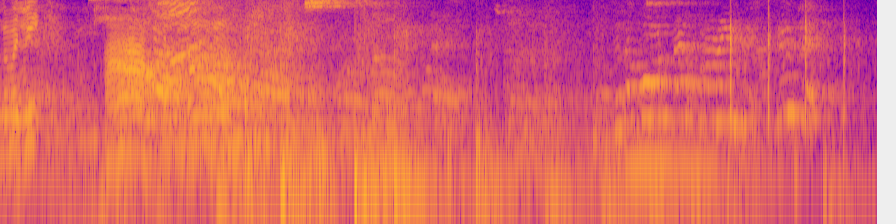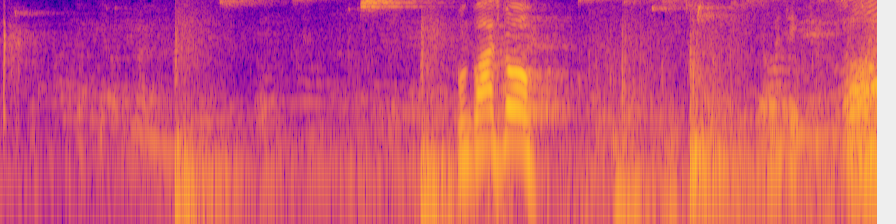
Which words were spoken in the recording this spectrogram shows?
No magic. Come on, Glasgow. Oh,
